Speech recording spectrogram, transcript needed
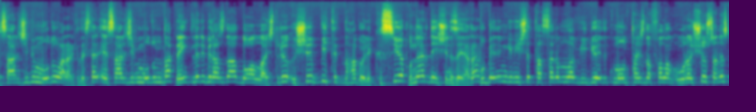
sRGB modu var arkadaşlar. sRGB modunda renkleri biraz daha doğallaştırıyor. Işığı bir tık daha böyle kısıyor. Bu nerede işinize yarar? Bu benim gibi işte tasarımla, video edit, montajda falan uğraşıyorsanız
